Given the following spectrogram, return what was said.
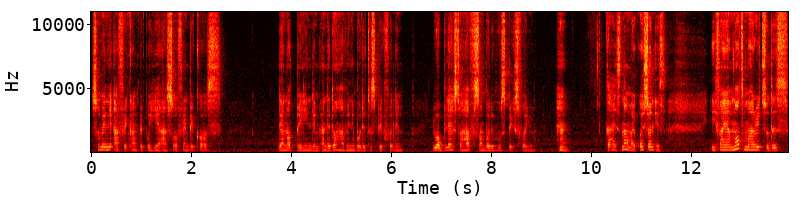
So many African people here are suffering because they are not paying them and they don't have anybody to speak for them. You are blessed to have somebody who speaks for you. Hmm. Guys, now my question is, if I am not married to this,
